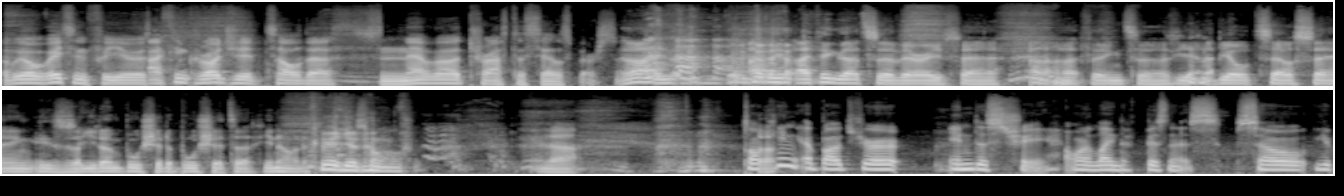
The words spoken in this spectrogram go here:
We were waiting for you. I think Roger told us never trust a salesperson. I, I mean, I think that's a very fair uh, thing to. Yeah, the old sales saying is uh, you don't bullshit a bullshitter. You know what I mean? You don't- Yeah. Talking about your industry or line of business, so you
